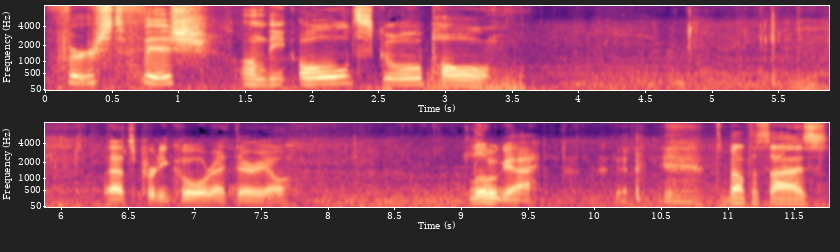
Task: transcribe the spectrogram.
First fish on the old school pole. That's pretty cool right there, y'all. Little guy. it's about the size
